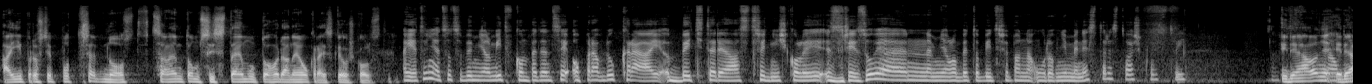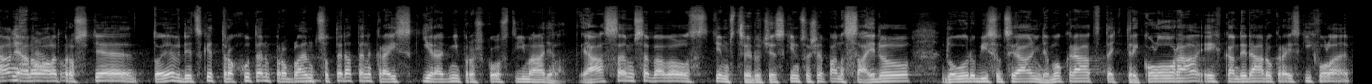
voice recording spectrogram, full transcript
a její prostě potřebnost v celém tom systému toho daného krajského školství. A je to něco, co by měl mít v kompetenci opravdu kraj, byť teda střední školy zřizuje, nemělo by to být třeba na úrovni ministerstva školství? Ideálně, ideálně ano, ale prostě to je vždycky trochu ten problém, co teda ten krajský radní pro školství má dělat. Já jsem se bavil s tím středočeským, což je pan Seidel, dlouhodobý sociální demokrat, teď Trikolora, jejich kandidát do krajských voleb.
